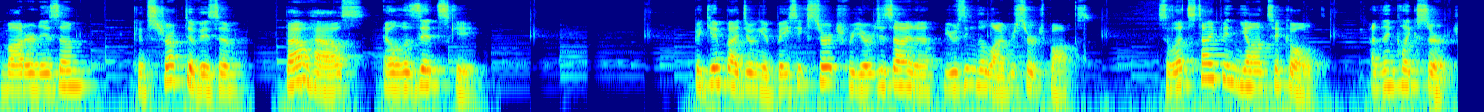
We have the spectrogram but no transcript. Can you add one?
modernism, constructivism, Bauhaus, El Lissitzky. Begin by doing a basic search for your designer using the library search box. So let's type in Jan Tschichold and then click search.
